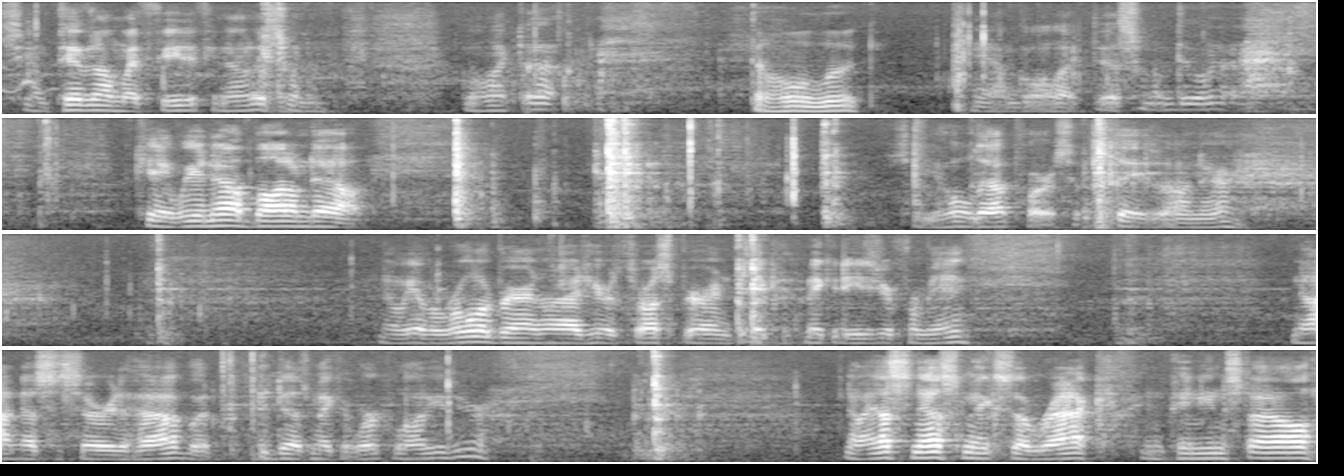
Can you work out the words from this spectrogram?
See I'm pivoting on my feet if you notice when I'm going like that. The whole look. Yeah, I'm going like this when I'm doing it. Okay, we are now bottomed out. So you hold that part so it stays on there. Now we have a roller bearing right here, thrust bearing, to make it easier for me. Not necessary to have, but it does make it work a lot easier. Now S&S makes a rack and pinion style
